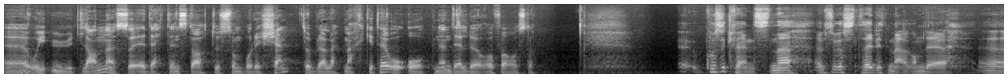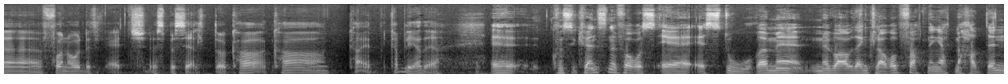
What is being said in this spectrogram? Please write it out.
Uh, og i utlandet så er dette en status som både er kjent og blir lagt merke til, og åpner en del dører for oss. da. Konsekvensene, hvis du kan si litt mer om det, eh, for Nordic Edge spesielt. og Hva, hva, hva, hva blir det? Eh, konsekvensene for oss er, er store. Vi, vi, var av den klare oppfatning at vi hadde en,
